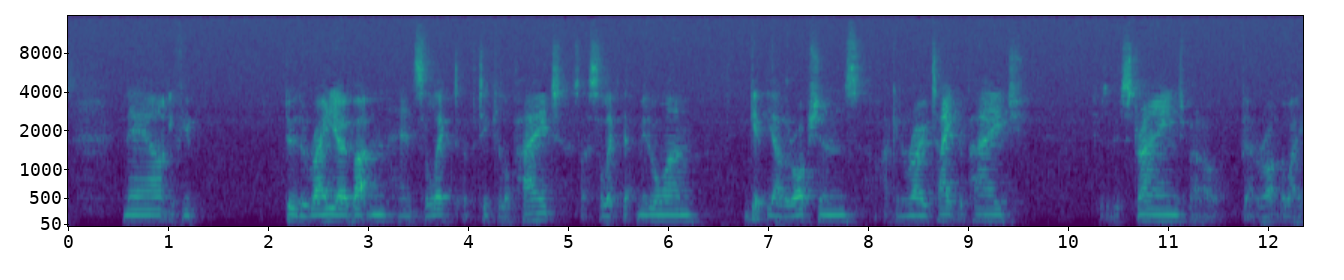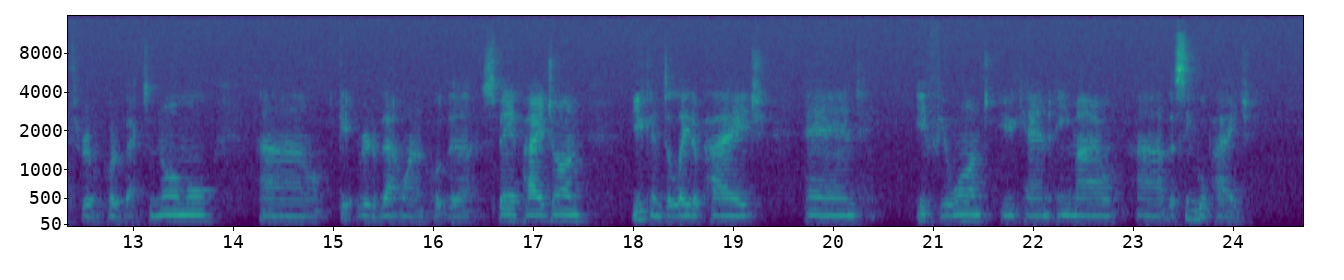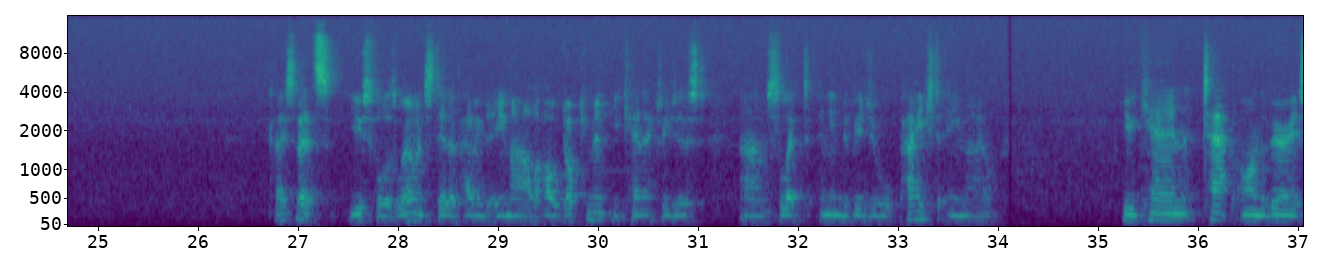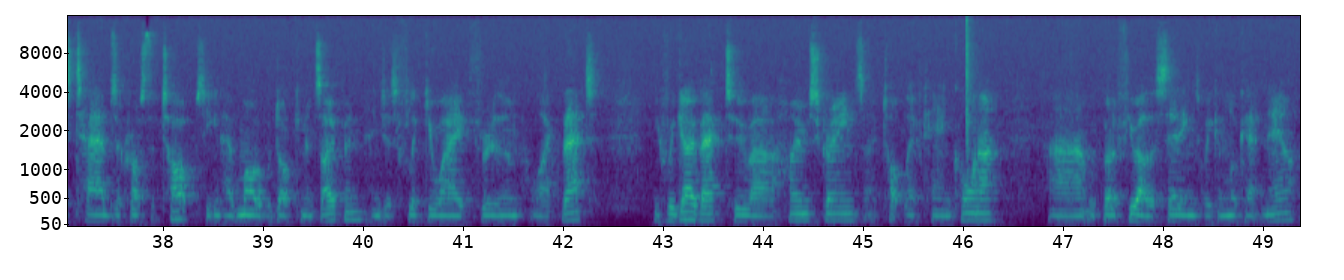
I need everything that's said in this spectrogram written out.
Now, if you do the radio button and select a particular page, so I select that middle one, get the other options, I can rotate the page, which is a bit strange, but I'll go right the way through and put it back to normal. Uh, I'll get rid of that one and put the spare page on. You can delete a page, and if you want, you can email uh, the single page. Okay, so that's useful as well. Instead of having to email a whole document, you can actually just um, select an individual page to email. You can tap on the various tabs across the top so you can have multiple documents open and just flick your way through them like that. If we go back to our home screen, so top left hand corner, uh, we've got a few other settings we can look at now.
